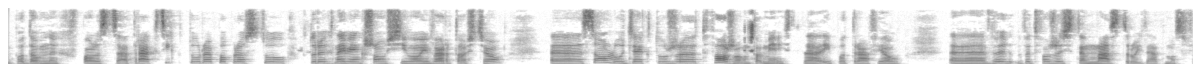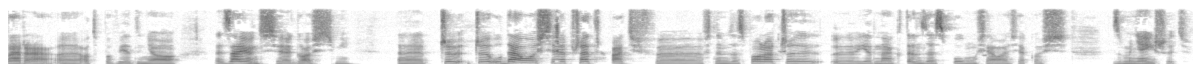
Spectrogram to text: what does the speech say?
y, podobnych w Polsce atrakcji, które po prostu, których największą siłą i wartością są ludzie, którzy tworzą to miejsce i potrafią E, wytworzyć ten nastrój, tę atmosferę, e, odpowiednio zająć się gośćmi. E, czy, czy udało się przetrwać w, w tym zespole, czy jednak ten zespół musiałaś jakoś zmniejszyć?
